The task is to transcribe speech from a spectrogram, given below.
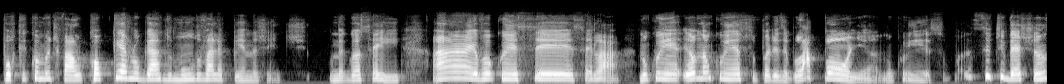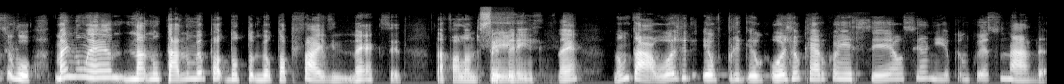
Porque, como eu te falo, qualquer lugar do mundo vale a pena, gente. O negócio é ir. Ah, eu vou conhecer, sei lá. Não conhe... Eu não conheço, por exemplo, Lapônia, não conheço. Se tiver chance, eu vou. Mas não é, não está no meu, no meu top 5, né? Que você está falando de Sim. preferência, né? Não tá. Hoje eu, eu, hoje eu quero conhecer a Oceania, porque eu não conheço nada.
